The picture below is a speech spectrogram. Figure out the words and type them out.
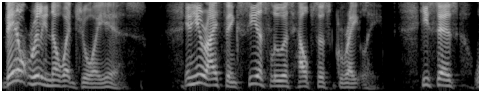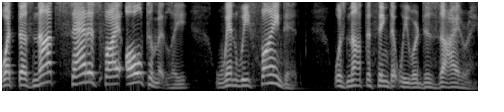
they don't really know what joy is. And here I think C.S. Lewis helps us greatly. He says, What does not satisfy ultimately when we find it was not the thing that we were desiring.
